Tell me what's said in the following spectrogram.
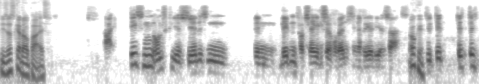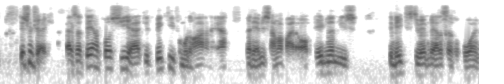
For så skal der jo peges. Nej, det er sådan, undskyld, jeg siger det, sådan en, lidt en fortalelse af forventninger, af det, jeg lige har sagt. Okay. Det, det, det, det, det synes jeg ikke. Altså det, jeg har prøvet at sige, er, at det vigtige for Moderaterne er, hvad det er, vi samarbejder om. Det er ikke nødvendigvis det vigtigste, hvem det er, der sidder for bordet.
